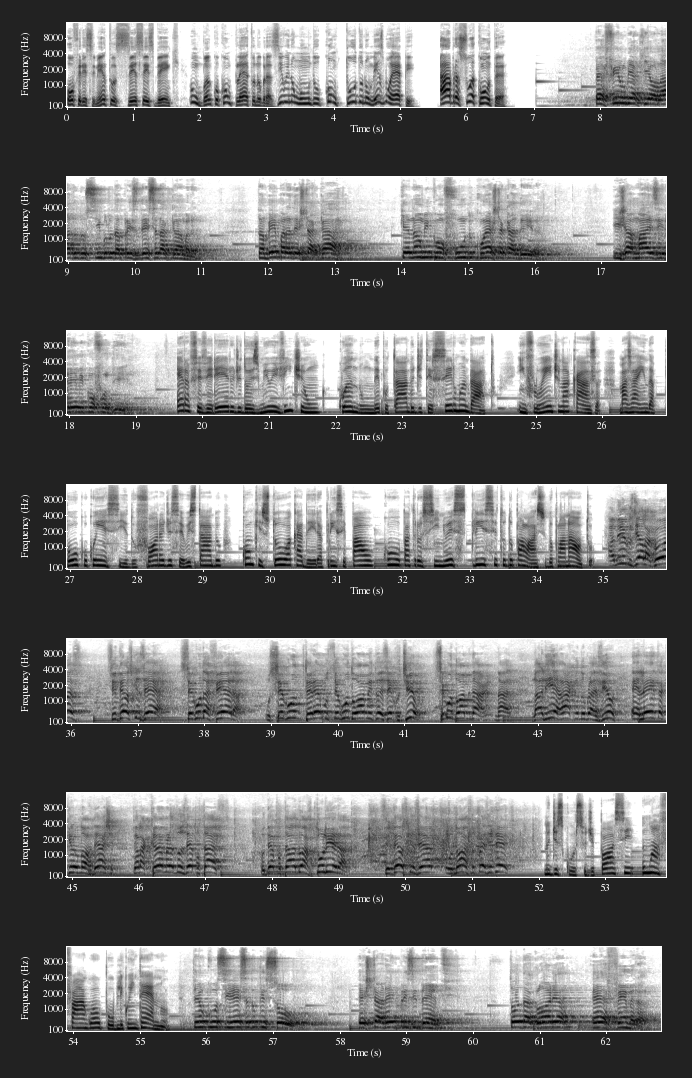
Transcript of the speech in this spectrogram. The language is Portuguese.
Oferecimento C6 Bank, um banco completo no Brasil e no mundo, com tudo no mesmo app. Abra sua conta. Perfilo-me aqui ao lado do símbolo da presidência da Câmara, também para destacar que não me confundo com esta cadeira e jamais irei me confundir. Era fevereiro de 2021, quando um deputado de terceiro mandato, influente na casa, mas ainda pouco conhecido fora de seu estado, conquistou a cadeira principal com o patrocínio explícito do Palácio do Planalto. Amigos de Alagoas, se Deus quiser, segunda-feira, o segundo, teremos o segundo homem do Executivo, segundo homem na, na, na linha hierárquica do Brasil, eleito aqui no Nordeste pela Câmara dos Deputados, o deputado Arthur Lira. Se Deus quiser, o nosso presidente. No discurso de posse, um afago ao público interno. Tenho consciência do que sou estarei presidente. Toda glória é efêmera.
